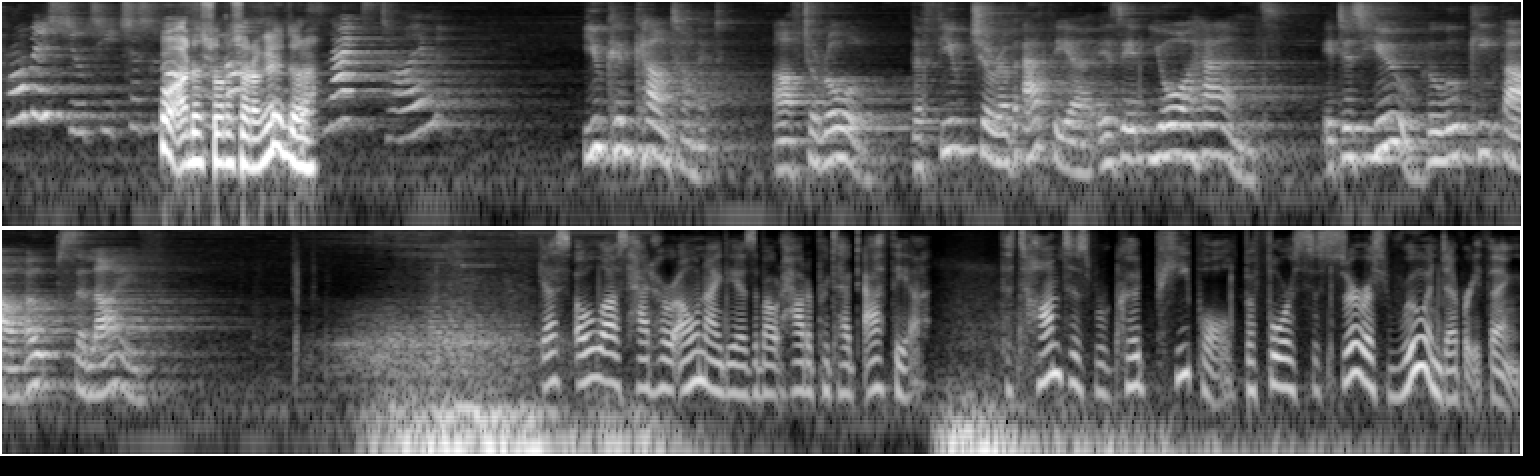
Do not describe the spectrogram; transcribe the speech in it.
promise you'll teach us Wah, ada suara-suara gitu lah. lessons next time. You can count on it. After all, the future of Athia is in your hands. It is you who will keep our hopes alive. Guess Olas had her own ideas about how to protect Athia. The Tantas were good people before Susurrus ruined everything.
